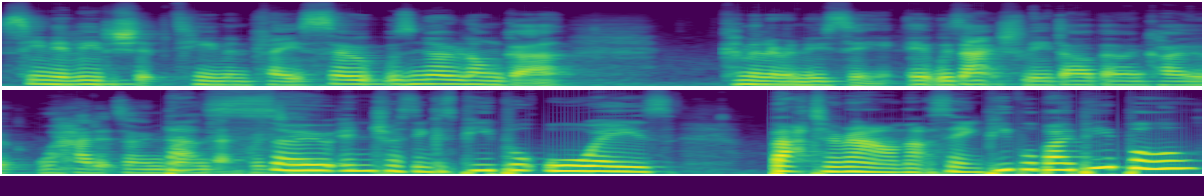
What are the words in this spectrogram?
senior leadership team in place. So it was no longer Camilla and Lucy. It was actually Darbo and Co. had its own brand equity. That's so interesting because people always bat around that saying people buy people.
